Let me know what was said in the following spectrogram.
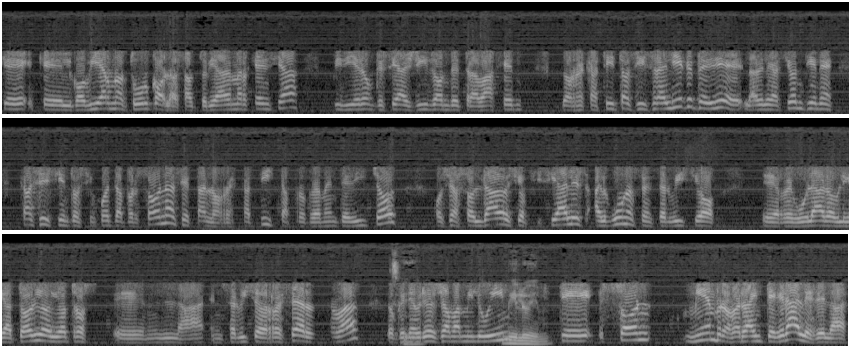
que, que el gobierno turco o las autoridades de emergencia pidieron que sea allí donde trabajen los rescatistas israelíes, que te diré, la delegación tiene casi 150 personas, están los rescatistas propiamente dichos, o sea, soldados y oficiales, algunos en servicio eh, regular obligatorio y otros en, la, en servicio de reserva, lo que en hebreo se llama miluim, que son miembros verdad integrales de la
